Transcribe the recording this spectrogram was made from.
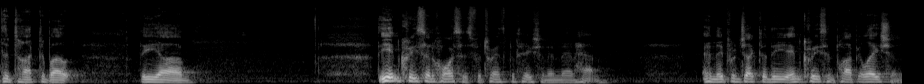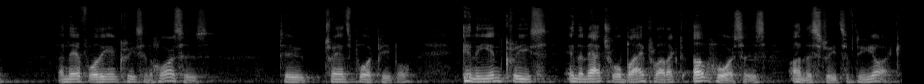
that talked about the, uh, the increase in horses for transportation in Manhattan. And they projected the increase in population, and therefore the increase in horses to transport people, and the increase in the natural byproduct of horses on the streets of New York.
